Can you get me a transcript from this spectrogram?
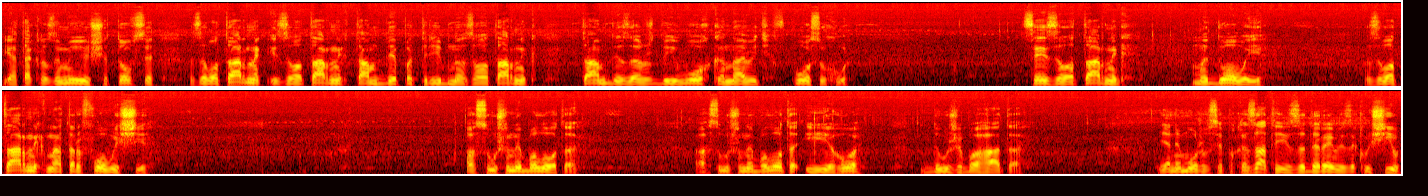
Я так розумію, що то все золотарник і золотарник там, де потрібно. Золотарник там, де завжди вогка навіть в посуху. Цей золотарник медовий. Золотарник на торфовищі. Осушене болото. Осушене болото і його дуже багато. Я не можу все показати із-за дерев і за кущів,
